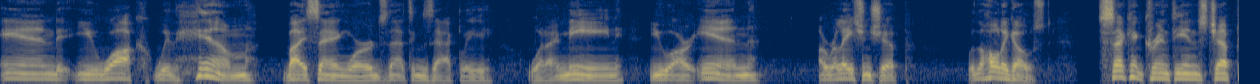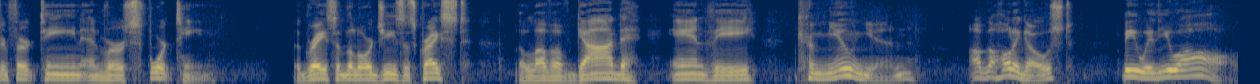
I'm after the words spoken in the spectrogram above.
and you walk with him by saying words that's exactly what I mean. You are in a relationship with the Holy Ghost. Second Corinthians chapter 13 and verse 14 the grace of the Lord Jesus Christ the love of God and the communion of the Holy Ghost be with you all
